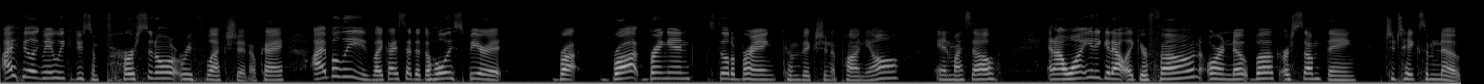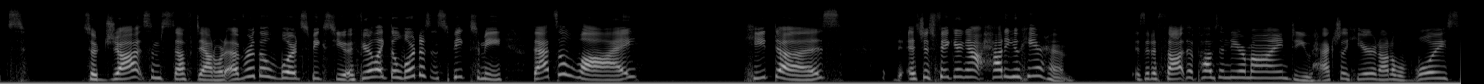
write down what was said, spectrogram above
I feel like maybe we could do some personal reflection, okay? I believe, like I said, that the Holy Spirit brought, brought bring in, still to bring conviction upon y'all and myself. And I want you to get out like your phone or a notebook or something to take some notes. So jot some stuff down. Whatever the Lord speaks to you. If you're like, the Lord doesn't speak to me, that's a lie. He does. It's just figuring out how do you hear him? Is it a thought that pops into your mind? Do you actually hear an audible voice?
